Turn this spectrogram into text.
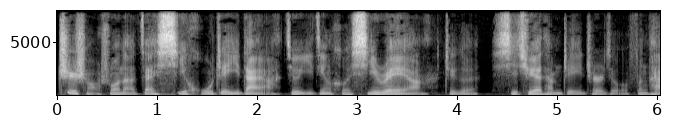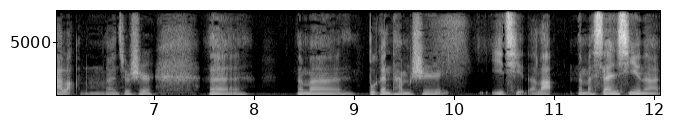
至少说呢，在西湖这一带啊，就已经和西瑞啊、这个喜缺他们这一阵儿就分开了，呃，就是呃，那么不跟他们是一起的了。那么三系呢，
